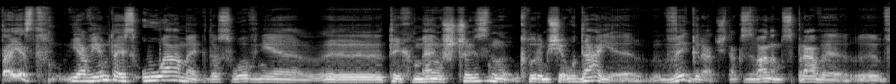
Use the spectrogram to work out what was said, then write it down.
To jest, ja wiem, to jest ułamek dosłownie yy, tych mężczyzn, którym się udaje wygrać tak zwaną sprawę yy, w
